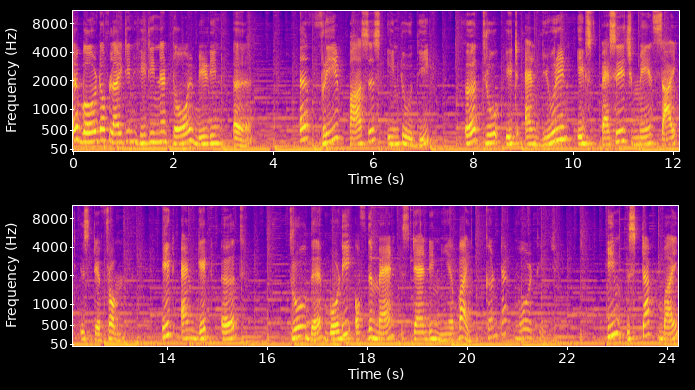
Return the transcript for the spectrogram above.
A bolt of lightning hitting a tall building a, a free passes into the earth through it and during its passage may sight step from it and get earth through the body of the man standing nearby. Contact voltage. Being struck by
